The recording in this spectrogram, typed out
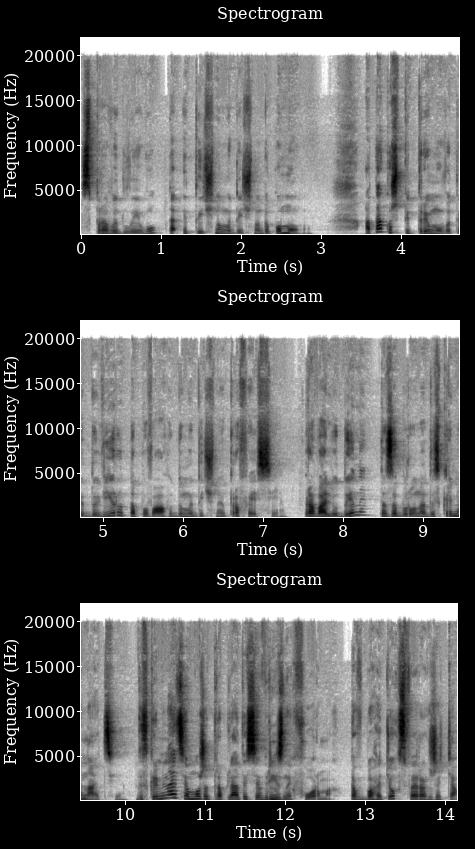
справедливу та етичну медичну допомогу, а також підтримувати довіру та повагу до медичної професії. Права людини та заборона дискримінації. Дискримінація може траплятися в різних формах та в багатьох сферах життя.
